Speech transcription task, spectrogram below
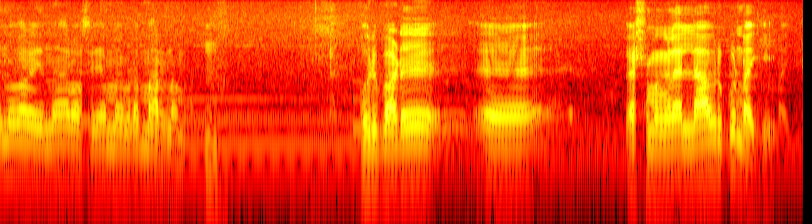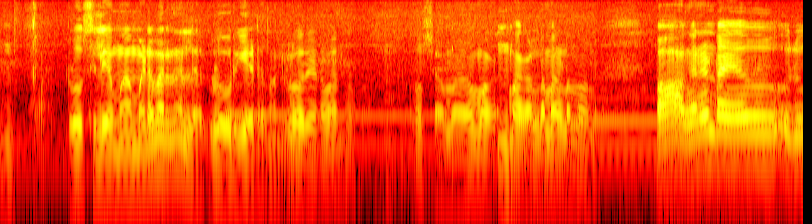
എന്ന് പറയുന്ന റോസയ അമ്മയുടെ മരണം ഒരുപാട് വിഷമങ്ങൾ എല്ലാവർക്കും ഉണ്ടാക്കി. റോസിലി അമ്മയുടെ മരണമല്ല ഗ്ലോറിയയുടെ മരണം. ഗ്ലോറിയയുടെ മരണം. റോസി മകളുടെ മരണം എന്ന് പറഞ്ഞു അപ്പോൾ അങ്ങനെ ഉണ്ടായ ഒരു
